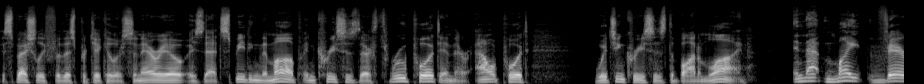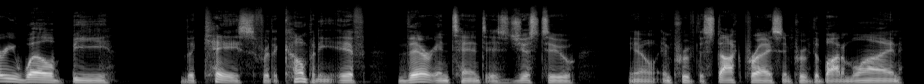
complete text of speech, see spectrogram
especially for this particular scenario, is that speeding them up increases their throughput and their output, which increases the bottom line. And that might very well be the case for the company if their intent is just to you know, improve the stock price, improve the bottom line,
